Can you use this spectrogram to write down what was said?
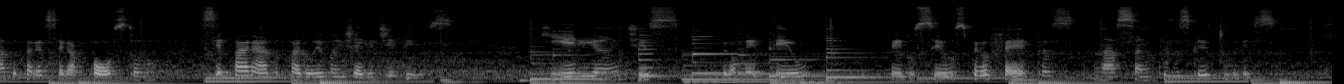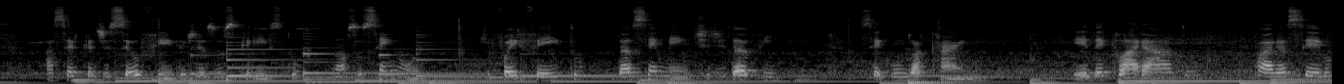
chamado para ser apóstolo, separado para o Evangelho de Deus, que ele antes prometeu pelos seus profetas nas Santas Escrituras, acerca de seu Filho Jesus Cristo, nosso Senhor, que foi feito da semente de Davi, segundo a carne, e declarado para ser o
